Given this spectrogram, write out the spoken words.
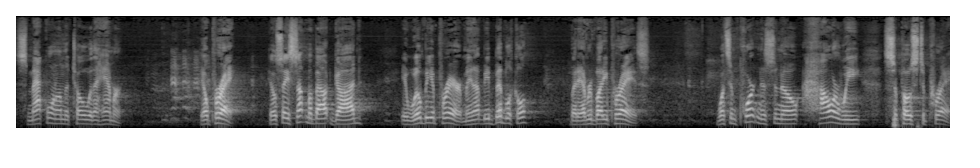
smack one on the toe with a hammer. He'll pray. He'll say something about God. It will be a prayer. It may not be biblical, but everybody prays. What's important is to know how are we supposed to pray.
